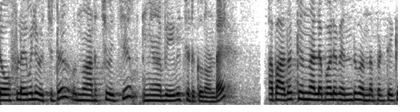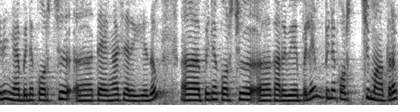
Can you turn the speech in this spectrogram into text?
ലോ ഫ്ലെയിമിൽ വെച്ചിട്ട് ഒന്ന് അടച്ചു വെച്ച് വേവിച്ചെടുക്കുന്നുണ്ടേ. അപ്പോൾ അതൊക്കെ ഒന്ന് നല്ലപോലെ വെന്ത് വന്നപ്പോഴത്തേക്കിന് ഞാൻ പിന്നെ കുറച്ച് തേങ്ങ ചിരകിയതും പിന്നെ കുറച്ച് കറിവേപ്പിലയും പിന്നെ കുറച്ച് മാത്രം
